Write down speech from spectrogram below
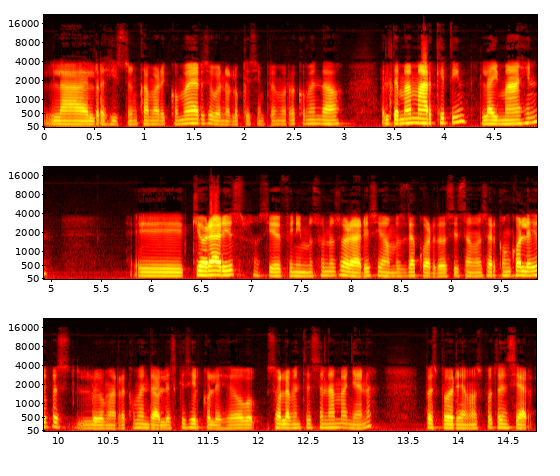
el registro en Cámara y Comercio, bueno, lo que siempre hemos recomendado. El tema de marketing, la imagen, eh, qué horarios, si definimos unos horarios, si vamos de acuerdo, si estamos cerca de colegio, pues lo más recomendable es que si el colegio solamente está en la mañana, pues podríamos potenciar,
